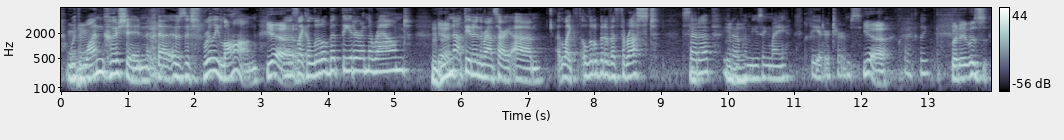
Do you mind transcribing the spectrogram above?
with Mm-hmm. one cushion that it was just really long. Yeah. And it was like a little bit theater in the round. Yeah. Not theater in the round, sorry. Um, like a little bit of a thrust setup, you know, if Mm-hmm. I'm using my theater terms Yeah, correctly. but it was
